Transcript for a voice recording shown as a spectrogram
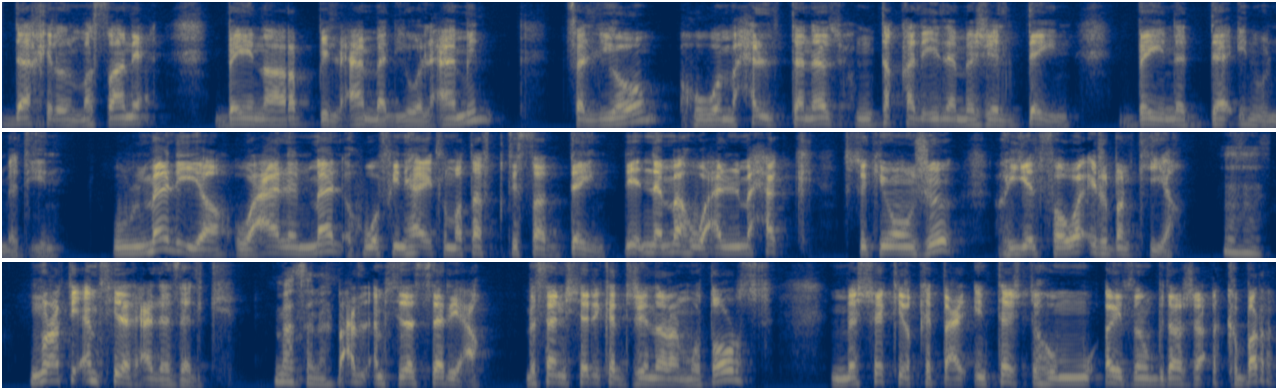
داخل المصانع بين رب العمل والعامل فاليوم هو محل تنازع انتقل إلى مجال الدين بين الدائن والمدين. والمالية وعالم المال هو في نهاية المطاف اقتصاد الدين لأن ما هو على المحك سكي جو هي الفوائد البنكية. نعطي أمثلة على ذلك. مثلا؟ بعض الأمثلة السريعة. مثلا شركة جنرال موتورز مشاكل قطاع الإنتاج تهم أيضا بدرجة أكبر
